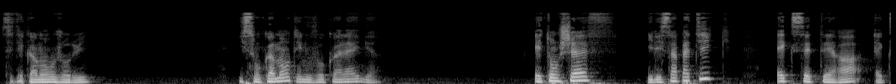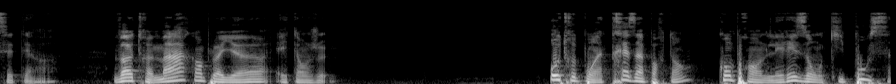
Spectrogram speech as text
c'était comment aujourd'hui? Ils sont comment tes nouveaux collègues? Et ton chef Il est sympathique? Etc. etc. Votre marque employeur est en jeu. Autre point très important, comprendre les raisons qui poussent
